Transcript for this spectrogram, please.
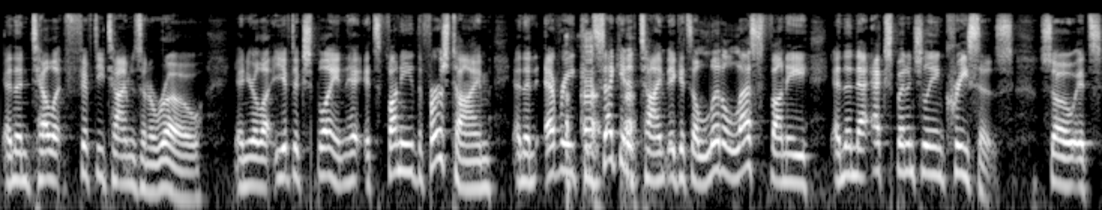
and then tell it 50 times in a row and you're like you have to explain, "Hey, it's funny the first time and then every consecutive time it gets a little less funny and then that exponentially increases." So it's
